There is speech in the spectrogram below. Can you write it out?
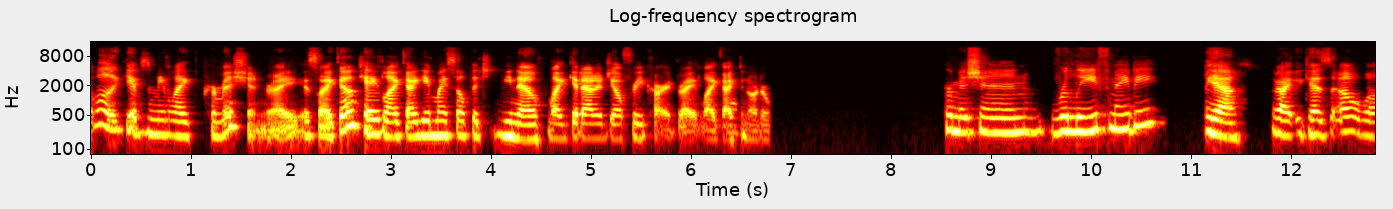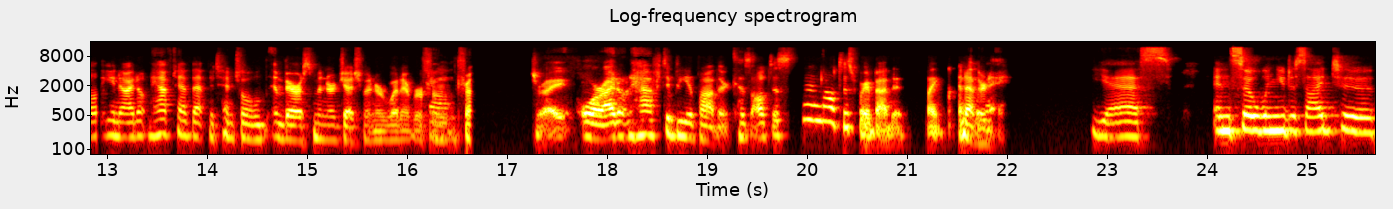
Well, it gives me like permission, right? It's like, okay, like I gave myself a, you know, like get out of jail free card, right? Like I can order. permission, relief, maybe. Yeah, right. Because oh well, you know, I don't have to have that potential embarrassment or judgment or whatever from yeah. from right, or I don't have to be a bother because I'll just eh, I'll just worry about it like another day. Yes, and so when you decide to,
